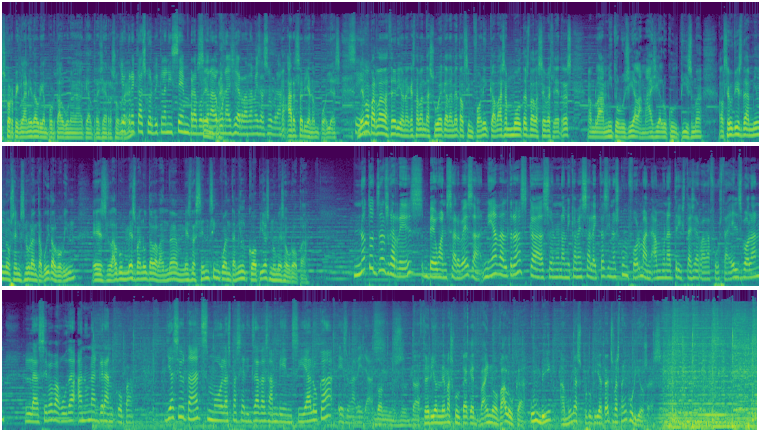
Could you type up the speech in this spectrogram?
Els Corpiclani deurien portar alguna que altra gerra a sobre, Jo crec que els Corpiclani sempre porten Sempre. alguna gerra de més a sobre. eh? Ara serien ampolles. Sí. Anem a parlar de Therion, aquesta banda sueca de metal sinfònic que basa moltes de les seves lletres amb la mitologia, la màgia, l'ocultisme. El seu disc de 1998, el Bovin, és l'àlbum més venut de la banda amb més de 150.000 còpies només a Europa. No tots els guerrers beuen cervesa, n'hi ha d'altres que són una mica més selectes i no es conformen amb una trista gerra de fusta. Ells volen la seva beguda en una gran copa. Hi ha ciutats molt especialitzades en vins i Àluca és una d'elles. Doncs de Therion anem a escoltar aquest Vaino Valuca, un vi amb unes propietats bastant curioses. Schalten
